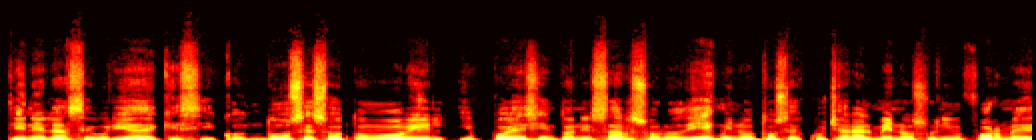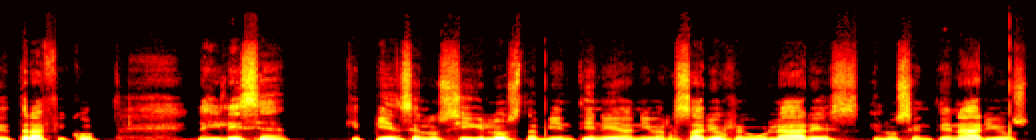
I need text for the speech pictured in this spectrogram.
tiene la seguridad de que si conduce su automóvil y puede sintonizar solo 10 minutos, escuchará al menos un informe de tráfico. La iglesia que piensa en los siglos también tiene aniversarios regulares en los centenarios.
